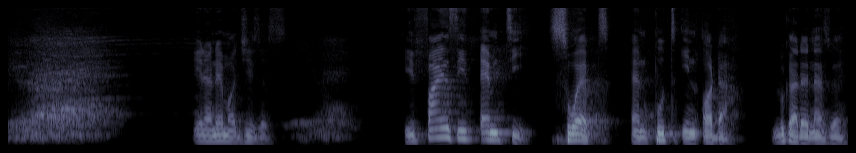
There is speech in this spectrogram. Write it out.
Amen. In the name of Jesus. Amen. He finds it empty, swept, and put in order. Look at the next one.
